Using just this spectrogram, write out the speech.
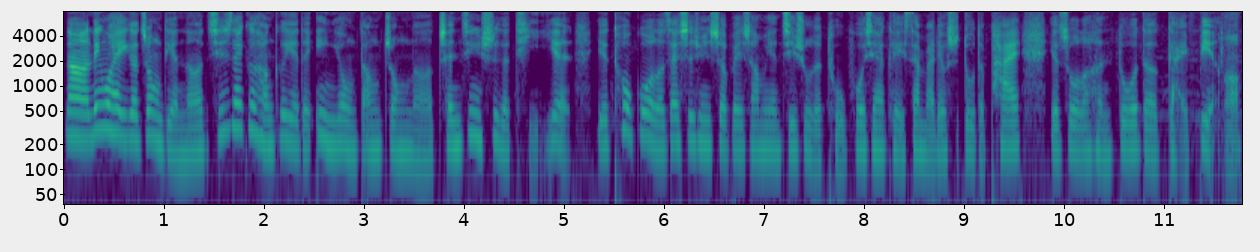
那另外一个重点呢，其实在各行各业的应用当中呢，沉浸式的体验也透过了在视讯设备上面技术的突破，现在可以三百六十度的拍，也做了很多的改变啊。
